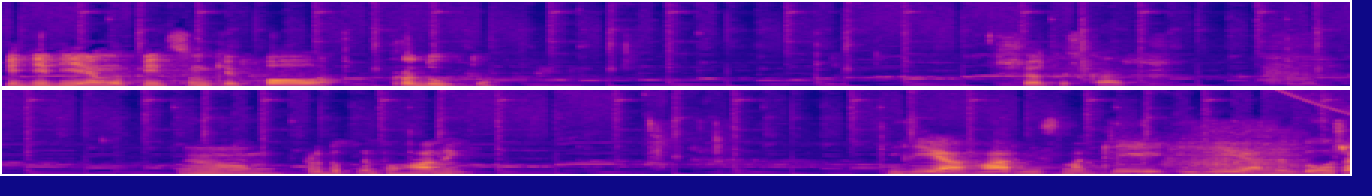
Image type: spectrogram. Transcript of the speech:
підіб'ємо підсумки по продукту. Що ти скажеш? Ем, Продукт непоганий. Є гарні смаки, є не дуже.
